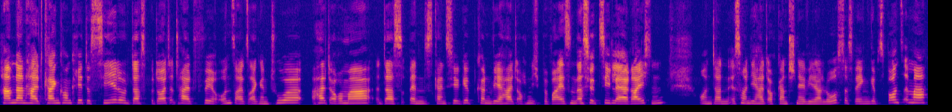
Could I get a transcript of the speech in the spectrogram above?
haben dann halt kein konkretes Ziel und das bedeutet halt für uns als Agentur halt auch immer, dass wenn es kein Ziel gibt, können wir halt auch nicht beweisen, dass wir Ziele erreichen und dann ist man die halt auch ganz schnell wieder los. Deswegen gibt's bei uns immer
